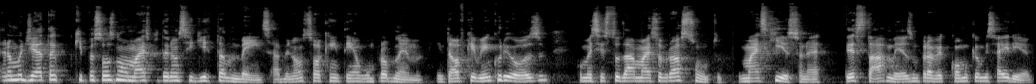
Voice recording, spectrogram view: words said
era uma dieta que pessoas normais poderiam seguir também, sabe? Não só quem tem algum problema. Então eu fiquei bem curioso, comecei a estudar mais sobre o assunto. Mais que isso, né? Testar mesmo para ver como que eu me sairia.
